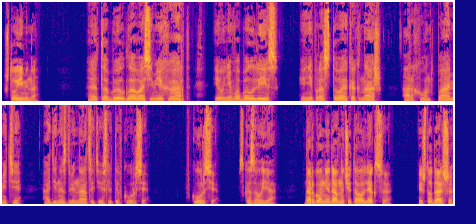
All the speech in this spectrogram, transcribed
«Что именно?» «Это был глава семьи Харт, и у него был лис, и не простой, а как наш, архонт памяти, один из двенадцати, если ты в курсе». «В курсе», — сказал я. Даргон недавно читал лекцию. И что дальше?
